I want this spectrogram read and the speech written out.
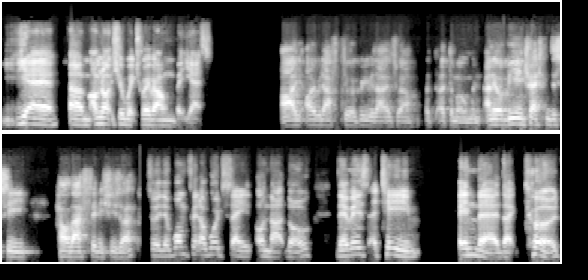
Yeah, um, I'm not sure which way around, but yes. I, I would have to agree with that as well at, at the moment. And it'll be interesting to see how that finishes up. So the one thing I would say on that though there is a team in there that could,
